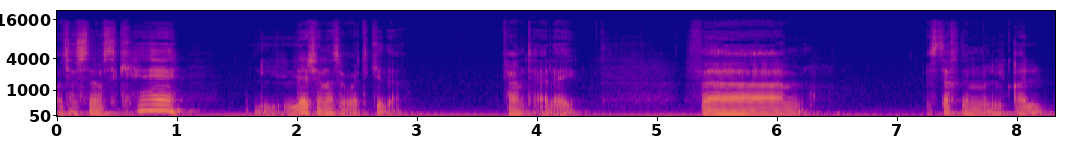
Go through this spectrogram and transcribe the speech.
وتحس نفسك هيه ليش أنا سويت كذا؟ فهمت علي؟ ف استخدم القلب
